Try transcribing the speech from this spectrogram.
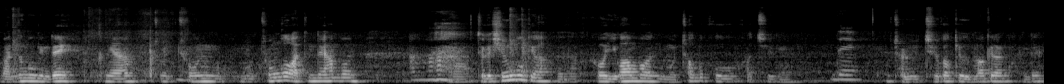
만든 곡인데 그냥 좀 좋은 뭐 좋은 거 같은데 한번 아, 어, 되게 쉬운 곡이야. 그래서 그거 이거 한번 뭐 쳐보고 같이 뭐 네. 즐, 즐겁게 음악이라는 곡인데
